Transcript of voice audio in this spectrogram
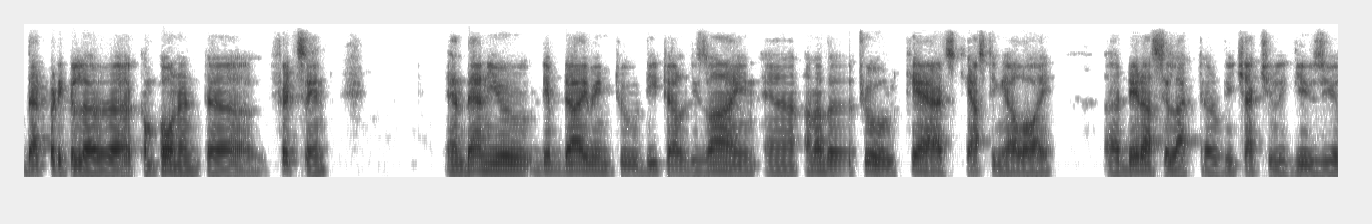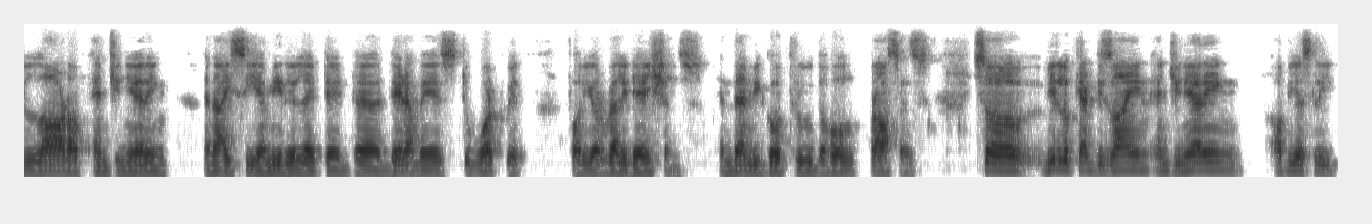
that particular component fits in. And then you deep dive into detailed design and another tool CADS casting alloy uh, data selector which actually gives you a lot of engineering and ICME related uh, database to work with for your validations and then we go through the whole process so we look at design engineering obviously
